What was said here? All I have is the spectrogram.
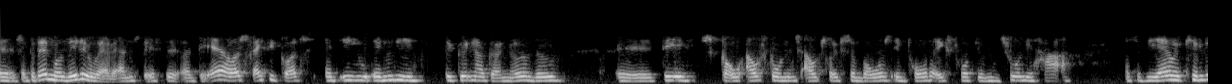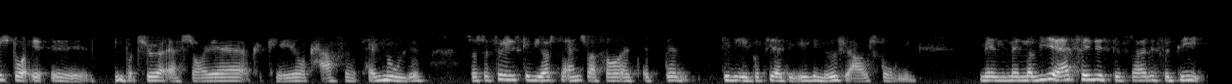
Øh, så på den måde vil det jo være verdens bedste, og det er også rigtig godt, at EU endelig begynder at gøre noget ved øh, det skov, afskovningsaftryk, som vores import og eksport jo naturligt har. Altså, vi er jo en kæmpestor øh, importør af soja og kakao og kaffe og palmolie, så selvfølgelig skal vi også tage ansvar for, at, at den, det, vi importerer, det ikke medfører afskovning. Men, men når vi er kritiske, så er det fordi,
